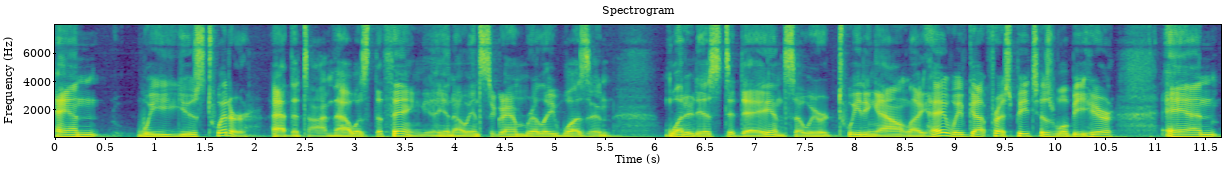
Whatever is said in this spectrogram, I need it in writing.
And we used Twitter at the time. That was the thing. You know, Instagram really wasn't what it is today. And so we were tweeting out, like, hey, we've got fresh peaches, we'll be here. And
